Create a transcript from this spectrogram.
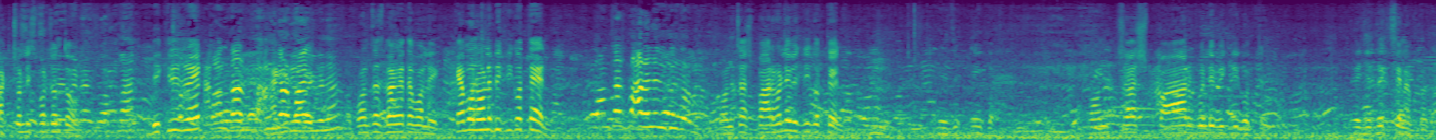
আটচল্লিশ। পর্যন্ত। বিক্রির রেট? পঞ্চাশ ভাঙাতে বলে। কেমন হলে বিক্রি করতেন? পঞ্চাশ পার হলে বিক্রি করতেন? এই যে এইটা পঞ্চাশ পার হলে বিক্রি করতেন। এই যে দেখছেন আপনারা।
